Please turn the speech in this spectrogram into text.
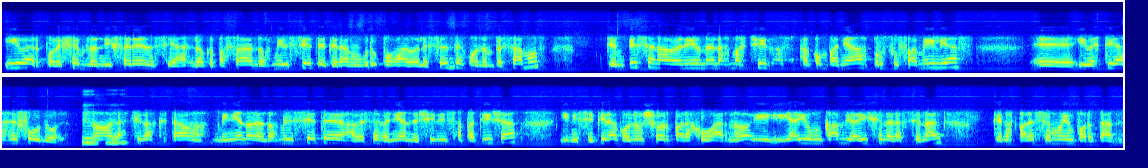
Y ver por ejemplo en diferencia lo que pasaba en 2007 que eran grupos adolescentes cuando empezamos que empiecen a venir nenas más chicas acompañadas por sus familias eh, y vestidas de fútbol, ¿no? Las chicas que estaban viniendo en el 2007 a veces venían de jean y zapatilla y ni siquiera con un short para jugar, ¿no? Y, hay un cambio ahí generacional que nos parece muy importante.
